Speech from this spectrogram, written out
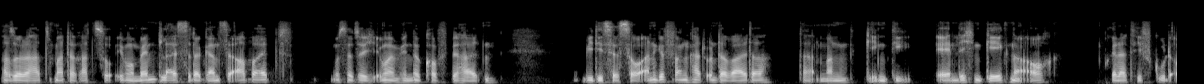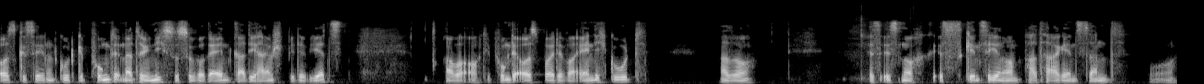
Also da hat Materazzo im Moment leistet er ganze Arbeit, muss natürlich immer im Hinterkopf behalten, wie die Saison angefangen hat unter Walter. Da hat man gegen die ähnlichen Gegner auch relativ gut ausgesehen und gut gepunktet. Natürlich nicht so souverän, gerade die Heimspiele wie jetzt aber auch die Punkteausbeute war ähnlich gut. Also es ist noch, es gehen sicher noch ein paar Tage ins Land, wo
